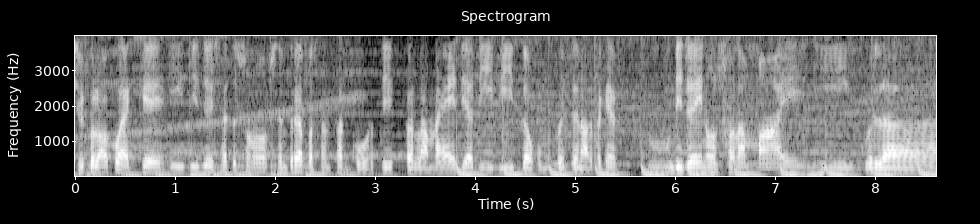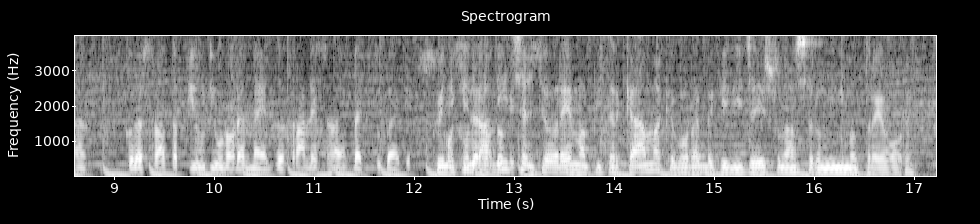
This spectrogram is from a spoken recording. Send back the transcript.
circoloquio è che i DJ set sono sempre abbastanza corti per la media di Ibiza o comunque in generale perché un DJ non suona mai in quella, quella serata più di un'ora e mezza tranne se non è in back to back. Quindi contraddice che... il teorema Peter Kama che vorrebbe che i DJ suonassero minimo tre ore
